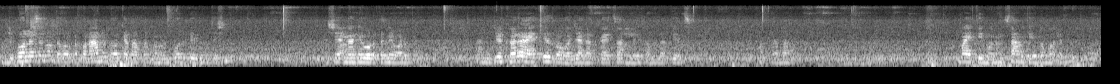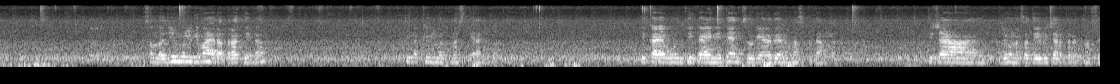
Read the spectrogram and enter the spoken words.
म्हणजे बोलायचं नव्हतं बघा पण आलं डोक्यात आता म्हणून बोलते तुमच्याशी. अशी अंगा निवडता निवडता. आणि जे खरं आहे तेच बाबा जगात काय चाललंय समजा तेच. आपल्याला माहिती आहे म्हणून सांगते तुम्हाला मी. समजा जी मुलगी माहेरात राहते ना तिला किंमत नसते अजिबात. ती काय बोलते काय नाही त्यांचं घेणं देणं नसतं त्यांना. तिच्या जीवनाचा ते विचार करत नसते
